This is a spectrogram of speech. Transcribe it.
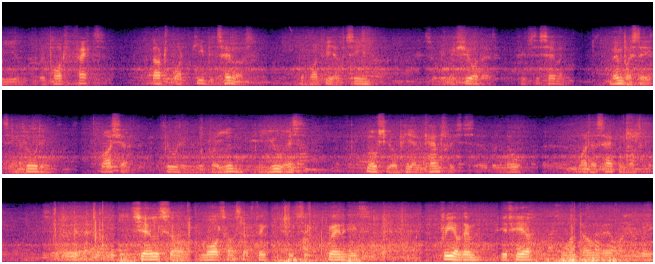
We report facts, not what people tell us, but what we have seen. So we make sure that 57 member states, including Russia, including Ukraine, the US, most European countries uh, will know uh, what has happened, what's going on. Shells or mortars, I think it's grenades. Three of them hit here, one down there by the way.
